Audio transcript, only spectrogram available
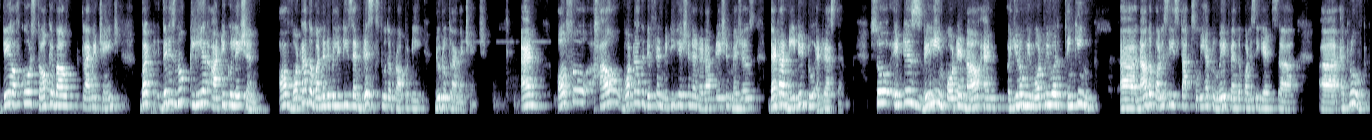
they of course talk about climate change, but there is no clear articulation of what are the vulnerabilities and risks to the property due to climate change. And also how what are the different mitigation and adaptation measures that are needed to address them so it is really important now and you know we what we were thinking uh, now the policy is stuck so we have to wait when the policy gets uh, uh, approved.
